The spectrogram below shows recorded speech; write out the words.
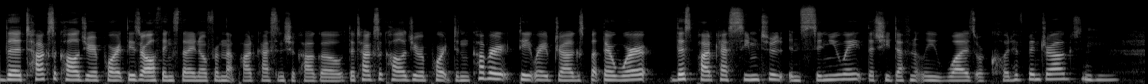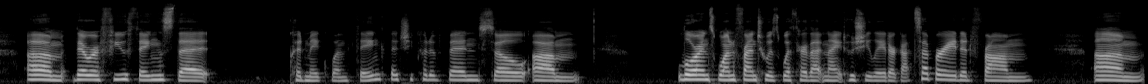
the toxicology report. These are all things that I know from that podcast in Chicago. The toxicology report didn't cover date rape drugs, but there were. This podcast seemed to insinuate that she definitely was or could have been drugged. Mm-hmm. Um, there were a few things that could make one think that she could have been. So, um, Lauren's one friend who was with her that night, who she later got separated from, um,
